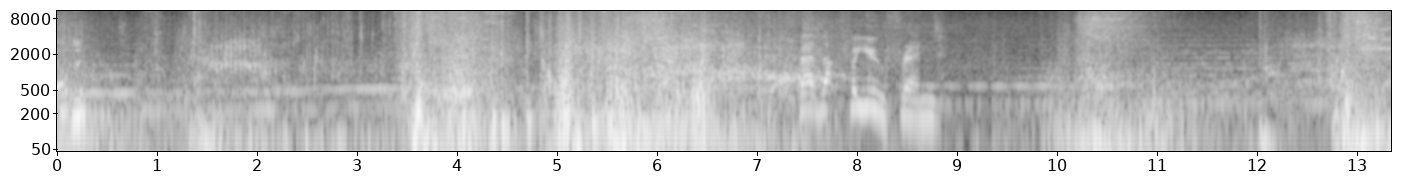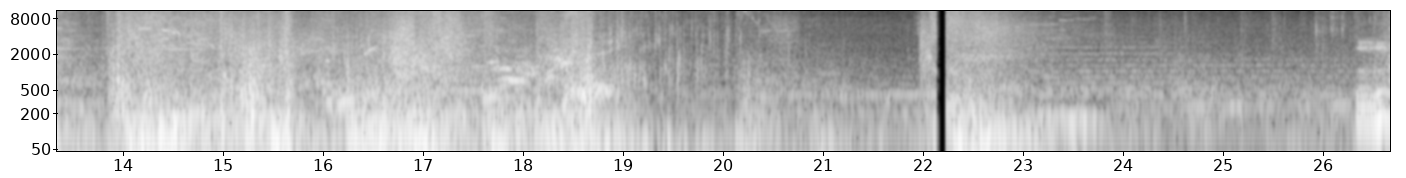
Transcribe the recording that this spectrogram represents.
Bad luck for you, friend. Mm.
